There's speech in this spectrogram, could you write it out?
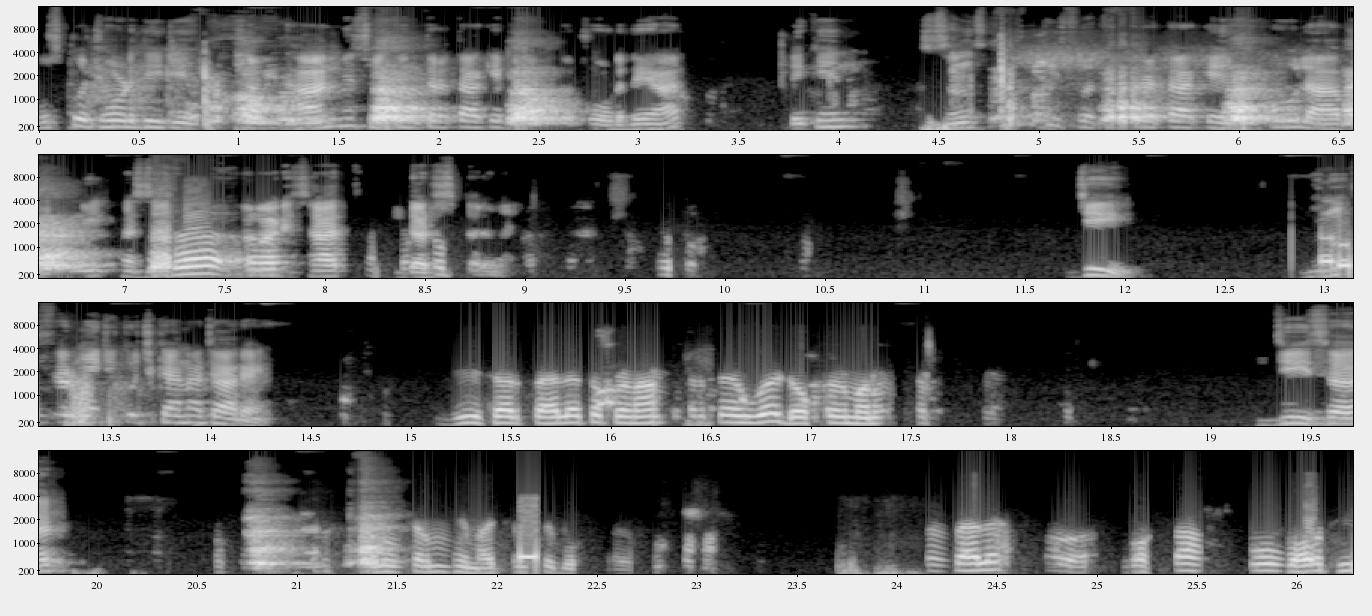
उसको छोड़ दीजिए। संविधान में स्वतंत्रता की बात को छोड़ दें आप, लेकिन संस्कृति स्वतंत्रता के अनुकूल आप अपनी हमारे साथ दर्ज करवाएँ। जी मनोज शर्मा जी कुछ कहना चाह रहे हैं? जी सर पहले तो प्रणाम करते हुए डॉक्टर मनोज जी सर। मनोज शर्मा हिमाचल से बोल रहे हो। पहले तो वक्ता को बहुत ही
